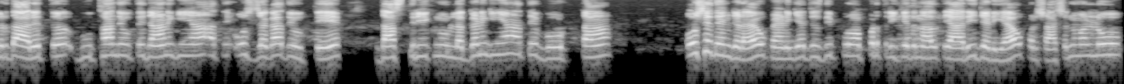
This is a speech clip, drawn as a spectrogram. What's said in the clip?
ਨਿਰਧਾਰਿਤ ਬੂਥਾਂ ਦੇ ਉੱਤੇ ਜਾਣਗੀਆਂ ਅਤੇ ਉਸ ਜਗ੍ਹਾ ਦੇ ਉੱਤੇ 10 ਤਰੀਕ ਨੂੰ ਲੱਗਣਗੀਆਂ ਅਤੇ ਵੋਟਾਂ ਉਸੇ ਦਿਨ ਜਿਹੜਾ ਹੈ ਉਹ ਪੈਣਗੀਆਂ, ਜਿਸ ਦੀ ਪ੍ਰੋਪਰ ਤਰੀਕੇ ਦੇ ਨਾਲ ਤਿਆਰੀ ਜਿਹੜੀ ਹੈ ਉਹ ਪ੍ਰਸ਼ਾਸਨ ਵੱਲੋਂ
